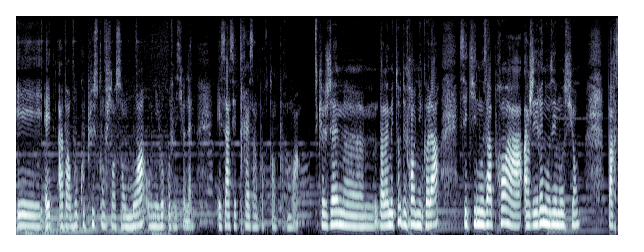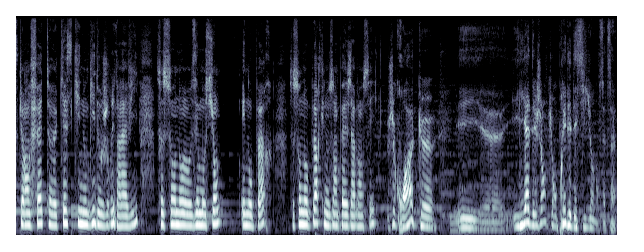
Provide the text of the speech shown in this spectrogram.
et avoir beaucoup plus confiance en moi au niveau professionnel. Et ça, c'est très important pour moi. Ce que j'aime dans la méthode de Franck Nicolas, c'est qu'il nous apprend à, à, gérer nos émotions. Parce qu'en fait, qu'est-ce qui nous guide aujourd'hui dans la vie? Ce sont nos émotions, et nos peurs. Ce sont nos peurs qui nous empêchent d'avancer. Je crois que euh, il y a des gens qui ont pris des décisions dans cette salle,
